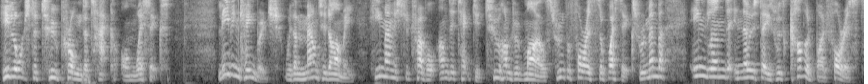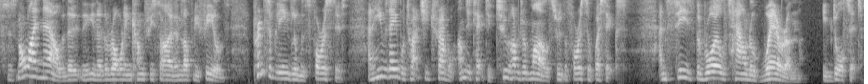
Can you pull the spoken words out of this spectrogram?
He launched a two-pronged attack on Wessex. Leaving Cambridge with a mounted army, he managed to travel undetected 200 miles through the forests of Wessex. Remember, England in those days was covered by forests. It's not like now with the, the, you know the rolling countryside and lovely fields. Principally England was forested and he was able to actually travel undetected 200 miles through the forests of Wessex and seize the royal town of Wareham in Dorset.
